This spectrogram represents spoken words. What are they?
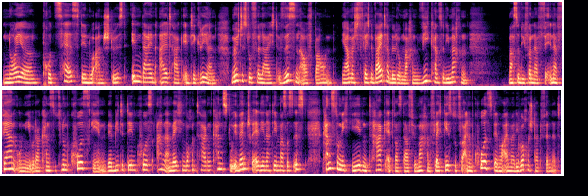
neue Prozess, den du anstößt, in deinen Alltag integrieren? Möchtest du vielleicht Wissen aufbauen? Ja, möchtest du vielleicht eine Weiterbildung machen? Wie kannst du die machen? Machst du die von der, in der Fernuni oder kannst du zu einem Kurs gehen? Wer bietet den Kurs an? An welchen Wochentagen kannst du? Eventuell, je nachdem, was es ist, kannst du nicht jeden Tag etwas dafür machen. Vielleicht gehst du zu einem Kurs, der nur einmal die Woche stattfindet.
